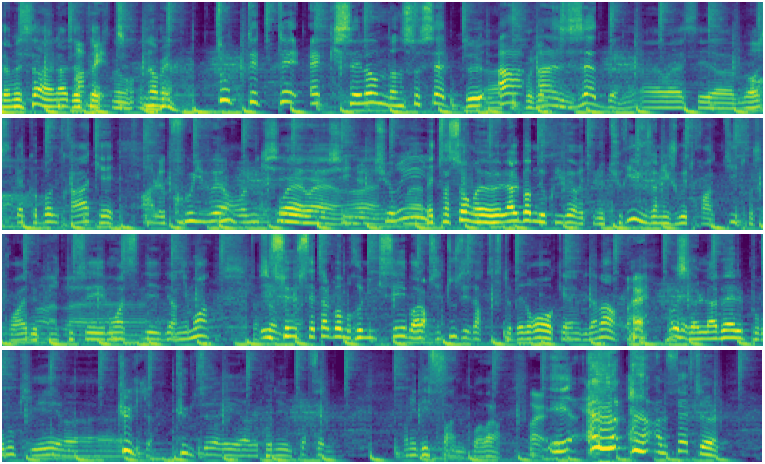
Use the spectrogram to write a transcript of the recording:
T'aimes ça, hein, là, de Ah, mais- techno non mais tout était excellent dans ce set de Ah, A à. Z. Ouais, ouais, c'est euh, bon, quelques bons tracks et Oh, le Quiver remixé, Ouais, ouais, c'est une ouais, tuerie. Mais de toute façon, euh, l'album de Quiver est une tuerie. Je vous en ai joué trois titres, je crois, depuis tous ces mois, ces derniers mois. Et ce- cet album remixé, bon, alors c'est tous des artistes bedrock, hein, évidemment. C'est un label pour nous qui est euh, Culte. culte et avec on est, enfin, on est des fans, quoi, voilà. Et en fait,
